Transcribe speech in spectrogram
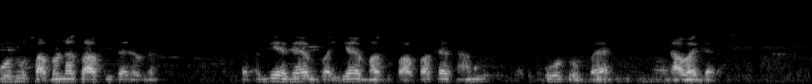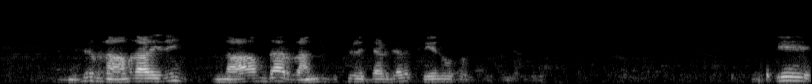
ਉਸ ਨੂੰ ਸਾਬਣ ਨਾਲ ਸਾਫ਼ ਕੀਤਾ ਜਾਂਦਾ। ਹੈ। ਤਾਂ ਅੱਗੇ ਹੈਗਾ ਭਈਆ ਮਤ ਪਾਪਾ ਕਾ ਸੰਗ ਉਹ ਟੋਪਾ ਹੈ ਨਾਵਾ ਕਰ ਸਿਰਫ ਨਾਮ ਨਾਲ ਹੀ ਨਹੀਂ ਨਾਮ ਦਾ ਰੰਗ ਜਿਸ ਵੇਲੇ ਚੜ ਜਾਵੇ ਫੇਰ ਉਹ ਤੋਂ ਕੀਤੀ ਜਾਂਦੀ ਹੈ ਇਹ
